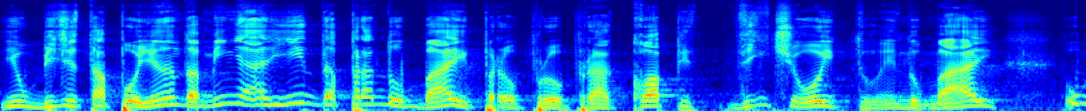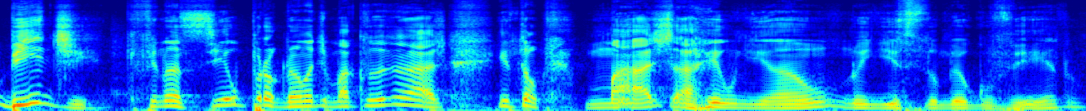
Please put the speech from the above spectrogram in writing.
E o BID está apoiando a minha ida para Dubai, para a COP28 em uhum. Dubai. O BID, que financia o programa de macrodrenagem. Então, mas a reunião no início do meu governo,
